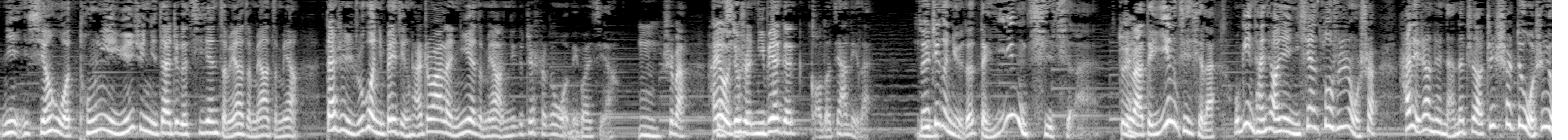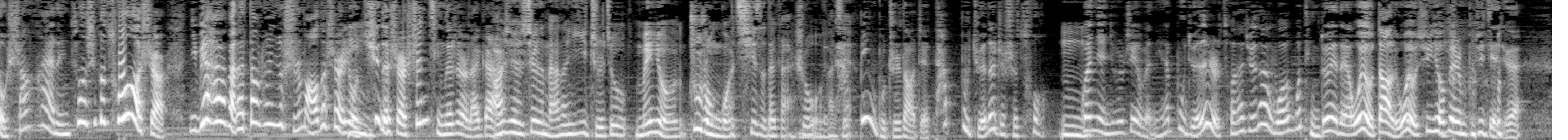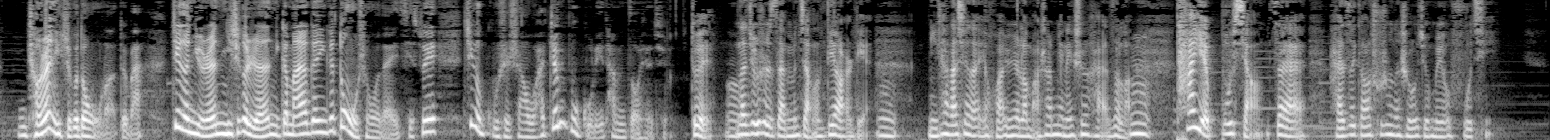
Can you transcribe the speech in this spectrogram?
你你行，我同意，允许你在这个期间怎么样怎么样怎么样。但是如果你被警察抓了，你也怎么样？你这事跟我没关系啊，嗯，是吧？还有就是你别给搞到家里来。所以这个女的得硬气起来，对吧？得硬气起来。我跟你谈条件，你现在做出这种事儿，还得让这男的知道这事儿对我是有伤害的。你做的是个错事儿，你别还要把它当成一个时髦的事儿、有趣的事儿、深情的事儿来干。而且这个男的一直就没有注重过妻子的感受，我发他现。并不知道这，他不觉得这是错。嗯关键就是这个问题，他不觉得是错，他觉得我我挺对的呀，我有道理，我有需求，为什么不去解决？你承认你是个动物了，对吧？这个女人，你是个人，你干嘛要跟一个动物生活在一起？所以这个故事上，我还真不鼓励他们走下去。对，那就是咱们讲的第二点。嗯你看她现在也怀孕了，马上面临生孩子了。嗯，她也不想在孩子刚出生的时候就没有父亲，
